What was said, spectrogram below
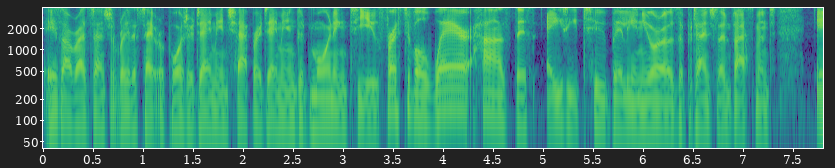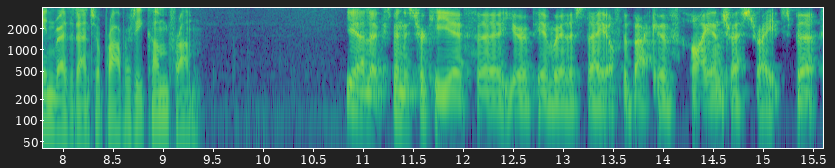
is our residential real estate reporter, Damien Shepherd. Damien, good morning to you. First of all, where has this 82 billion euros of potential investment in residential property come from? Yeah, look, it's been a tricky year for European real estate off the back of high interest rates. But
